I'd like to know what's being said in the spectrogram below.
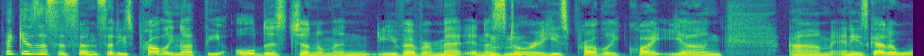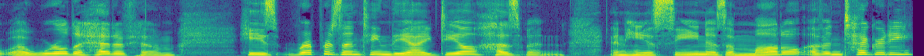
That gives us a sense that he's probably not the oldest gentleman you've ever met in a story. He's probably quite young, um, and he's got a, a world ahead of him. He's representing the ideal husband, and he is seen as a model of integrity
